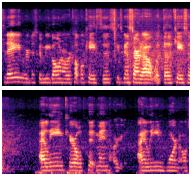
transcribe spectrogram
today we're just gonna be going over a couple cases. He's gonna start out with the case of Aileen Carol Pittman or Aileen Wuornos.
